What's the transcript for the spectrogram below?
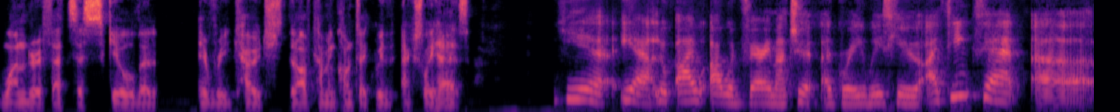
wonder if that's a skill that every coach that I've come in contact with actually has. Yeah, yeah. Look, I, I would very much agree with you. I think that uh,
